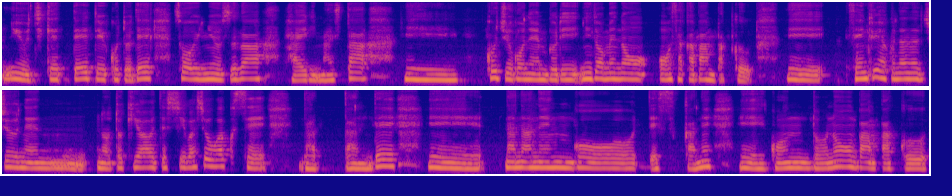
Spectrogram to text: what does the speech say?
誘致決定ということで、そういうニュースが入りました。えー、55年ぶり2度目の大阪万博、えー、1970年の時は私は小学生だったんで、えー、7年後ですかね、えー、今度の万博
